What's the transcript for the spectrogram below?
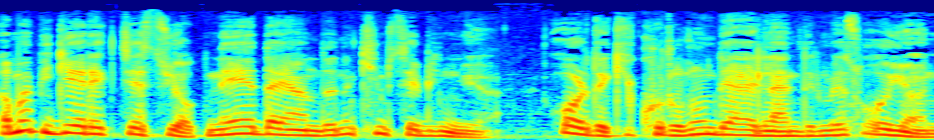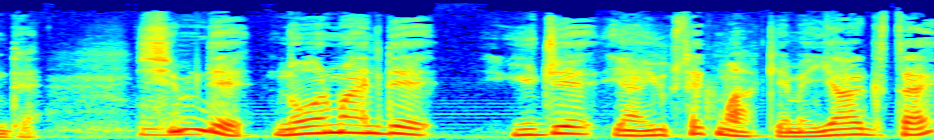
Ama bir gerekçesi yok. Neye dayandığını kimse bilmiyor. Oradaki kurulun değerlendirmesi o yönde. Şimdi normalde yüce yani yüksek mahkeme Yargıtay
